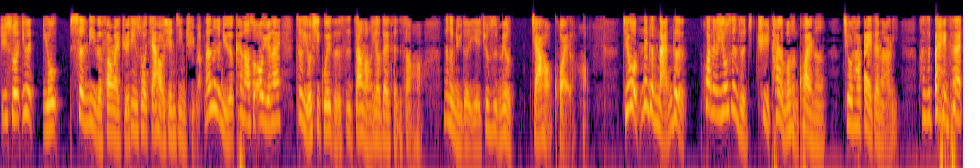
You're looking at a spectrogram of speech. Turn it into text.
据说因为由胜利的方来决定说嘉豪先进去嘛，那那个女的看到说哦，原来这个游戏规则是蟑螂要在身上哈，那个女的也就是没有嘉豪快了哈，结果那个男的换那个优胜者去，他有没有很快呢？结果他败在哪里？他是败在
